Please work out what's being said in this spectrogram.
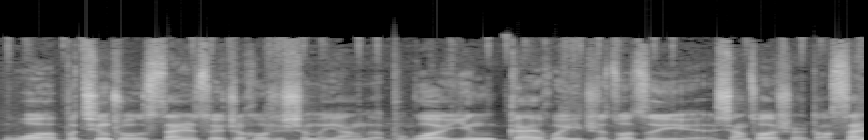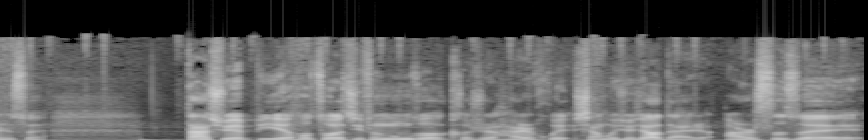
我不清楚三十岁之后是什么样的，不过应该会一直做自己想做的事儿到三十岁。大学毕业后做了几份工作，可是还是回想回学校待着。二十四岁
